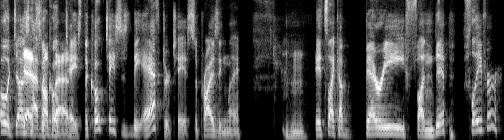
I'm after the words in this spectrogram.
Oh, it does Yeah, have a Coke bad. taste. The Coke taste is the aftertaste, surprisingly Mhm. it's like a berry fun dip flavor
